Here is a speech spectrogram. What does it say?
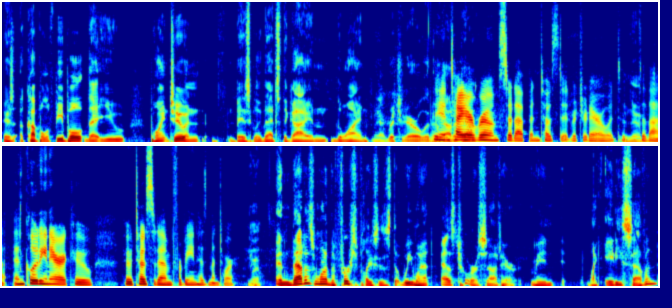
there's a couple of people that you point to, and basically that's the guy in the wine. Yeah, Richard Arrowwood. the entire room stood up and toasted Richard Arrowwood to, Yeah. to that, including Eric, who who toasted him for being his mentor. Yeah. And that is one of the first places that we went as tourists out here. I mean, like 87.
